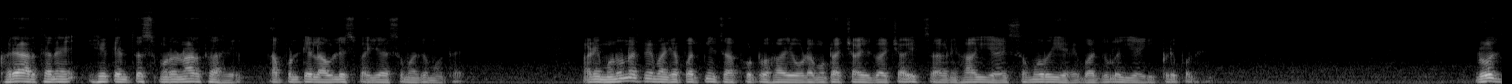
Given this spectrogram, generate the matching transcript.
खऱ्या अर्थाने हे त्यांचं स्मरणार्थ आहे. आपण ते लावलेच पाहिजे असं माझं मत आहे. आणि म्हणूनच मी माझ्या पत्नीचा फोटो हा एवढा मोठा चाळीस बाय चाळीसचा आणि हाही आहे समोरही आहे बाजूलाही आहे इकडे पण आहे. रोज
